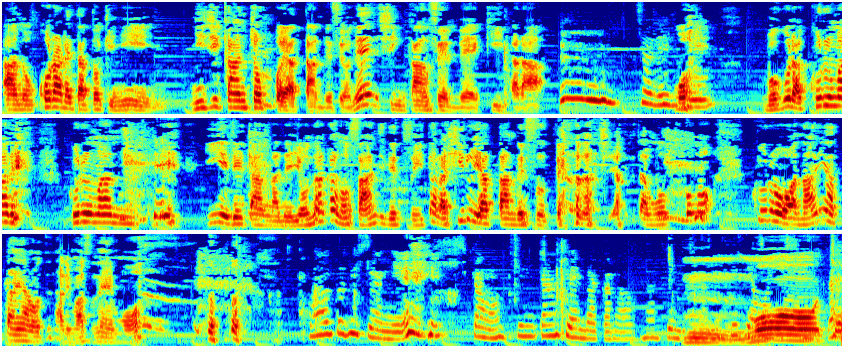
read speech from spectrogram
あの、来られた時に、2時間ちょっとやったんですよね、新幹線で聞いたら。うん、そうですもね。僕ら車で、車で家出たんがね、夜中の3時で着いたら昼やったんですって話やったら、もうこの苦労は何やったんやろってなりますね、も本当ですよね。しかも新幹線だから、なんていうんう。ですか、うん、もう、ちょ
